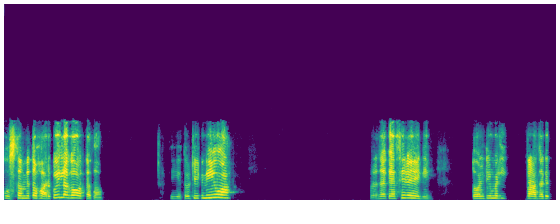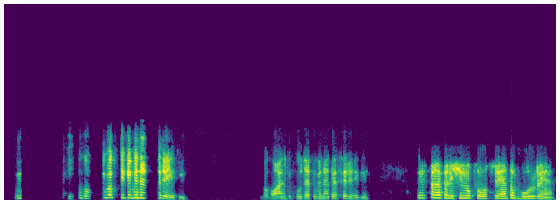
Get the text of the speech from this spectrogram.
उस समय तो हर कोई लगा होता था। ये तो ठीक नहीं हुआ। प्रजा कैसी रहेगी? तो अल्टीमेटली राजा के भक्ति के बिना रहेगी? भगवान की पूजा के बिना कैसे रहेगी? इस तरह से ऋषि लोग सोच रहे हैं तो बोल रहे हैं।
